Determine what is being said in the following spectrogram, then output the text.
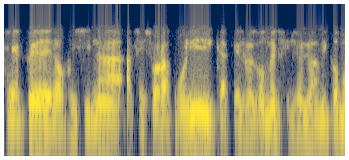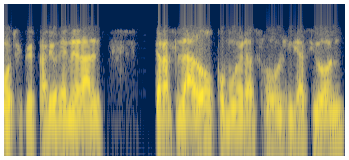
jefe de la oficina asesora jurídica, que luego me sucedió a mí como secretario general, trasladó, como era su obligación,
